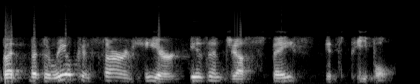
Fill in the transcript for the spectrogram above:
But, but the real concern here isn't just space, it's people.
